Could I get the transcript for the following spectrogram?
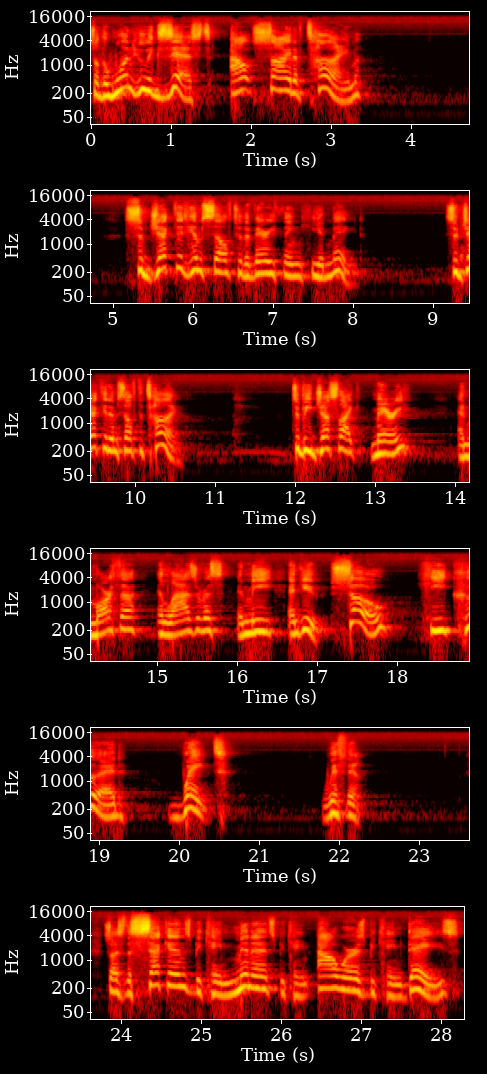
So the one who exists outside of time subjected himself to the very thing he had made, subjected himself to time, to be just like Mary and Martha and Lazarus and me and you. So he could wait with them. So, as the seconds became minutes, became hours, became days,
